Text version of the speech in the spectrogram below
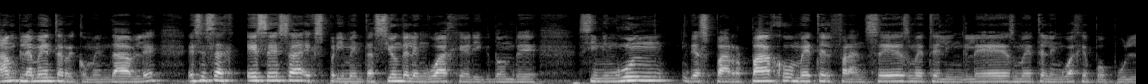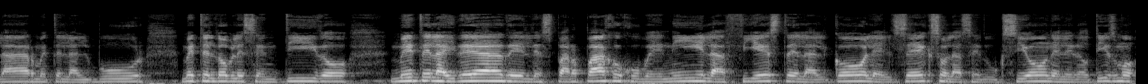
ampliamente recomendable, es esa, es esa experimentación del lenguaje, Eric, donde sin ningún desparpajo mete el francés, mete el inglés, mete el lenguaje popular, mete el albur, mete el doble sentido, mete la idea del desparpajo juvenil, la fiesta, el alcohol, el sexo, la seducción, el erotismo,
